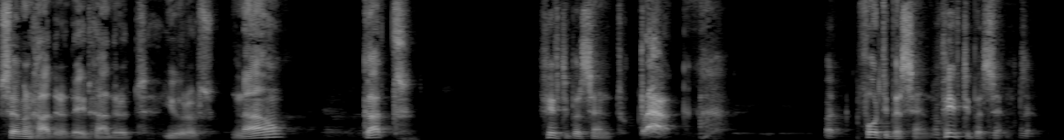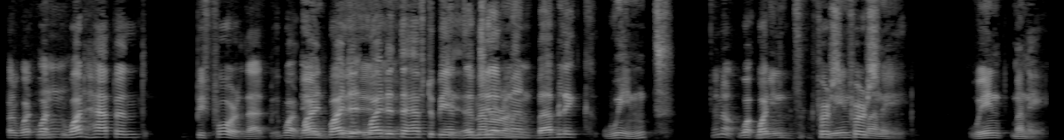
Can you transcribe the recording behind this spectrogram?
700, 800 euros. Now, cut 50%. Crack! but 40%, 50%. but what what hmm. what happened before that? Why why, And, why did why did there have to be a the memorandum? German public went no, no. What what wind, first wind first money, wind money.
